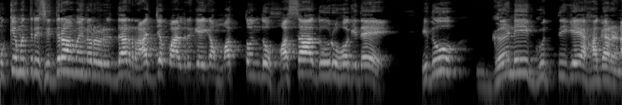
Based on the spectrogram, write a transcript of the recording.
ಮುಖ್ಯಮಂತ್ರಿ ಸಿದ್ದರಾಮಯ್ಯನವರ ವಿರುದ್ಧ ರಾಜ್ಯಪಾಲರಿಗೆ ಈಗ ಮತ್ತೊಂದು ಹೊಸ ದೂರು ಹೋಗಿದೆ. ಇದು ಗಣಿ ಗುತ್ತಿಗೆ ಹಗರಣ.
